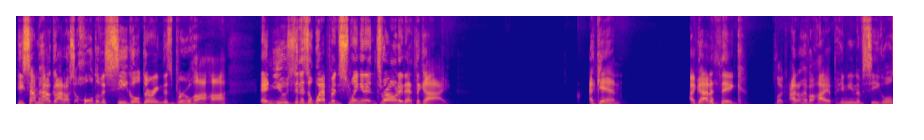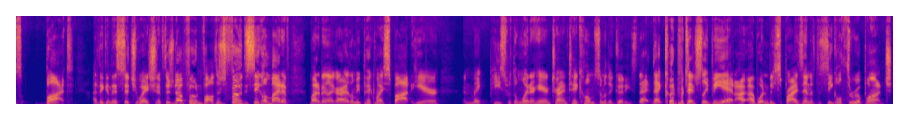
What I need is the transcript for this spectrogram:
He somehow got a hold of a seagull during this brouhaha and used it as a weapon, swinging it and throwing it at the guy. Again, I got to think look, I don't have a high opinion of seagulls, but I think in this situation, if there's no food involved, there's food. The seagull might have might have been like, all right, let me pick my spot here and make peace with the winner here and try and take home some of the goodies. That that could potentially be it. I, I wouldn't be surprised then if the seagull threw a punch.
